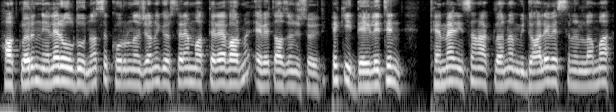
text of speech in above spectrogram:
hakların neler olduğu, nasıl korunacağını gösteren maddeler var mı? Evet az önce söyledik. Peki devletin temel insan haklarına müdahale ve sınırlama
